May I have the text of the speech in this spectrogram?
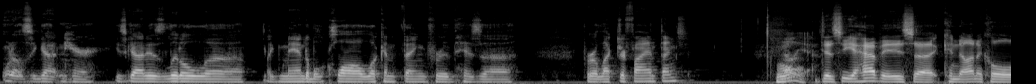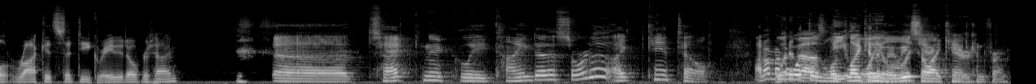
what else he got in here? He's got his little uh, like mandible claw looking thing for his uh, for electrifying things. Hell yeah. does he have his uh, canonical rockets that degraded over time? Uh, technically, kinda, sorta. I can't tell. I don't remember what, about those looked like in the oil movie, so I can't ejector? confirm.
